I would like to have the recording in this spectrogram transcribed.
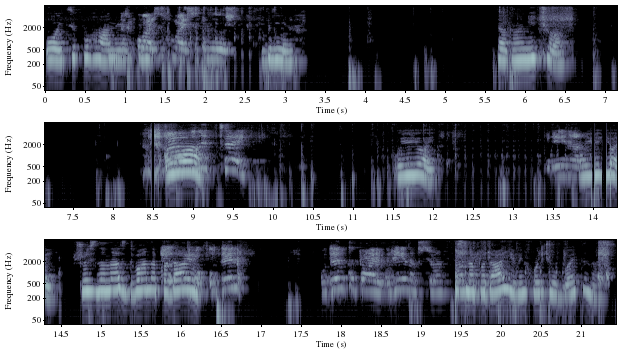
Ой, це погано. я- Сховайся, сховайся, там лучники. Блін. Так, ну нічого. А, вони цей. Ой-ой-ой. Блін, а- Ой-ой-ой. Щось на нас два нападають. Один, один купає, блін, а все. Хтось нападає, він хоче вбити нас.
